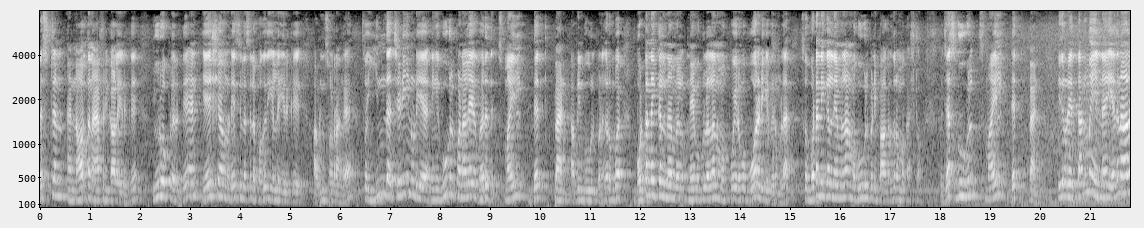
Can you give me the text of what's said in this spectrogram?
வெஸ்டர்ன் அண்ட் நார்த்தன் ஆஃப்ரிக்காவில் இருக்குது யூரோப்பில் இருக்குது அண்ட் ஏஷியாவினுடைய சில சில பகுதிகளில் இருக்குது அப்படின்னு சொல்கிறாங்க ஸோ இந்த செடியினுடைய நீங்கள் கூகுள் பண்ணாலே வருது ஸ்மைல் டெத் பிளான்ட் அப்படின்னு கூகுள் பண்ணுங்கள் ரொம்ப பொட்டனிக்கல் நேம் நேமுக்குள்ளெல்லாம் நம்ம போய் ரொம்ப போர் அடிக்க விரும்பல. ஸோ பொட்டனிக்கல் நேம்லாம் நம்ம கூகுள் பண்ணி பார்க்குறது ரொம்ப கஷ்டம். Just Google smile death plant இதனுடைய தன்மை என்ன? எதனால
